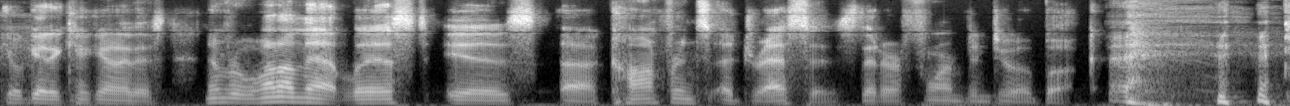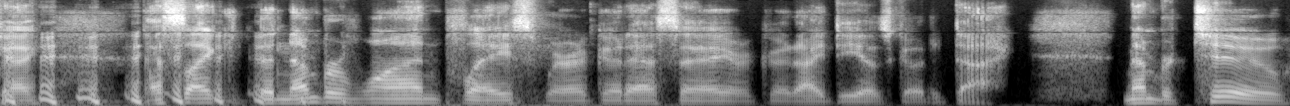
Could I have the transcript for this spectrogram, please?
you'll get a kick out of this. Number one on that list is uh, conference addresses that are formed into a book. Okay, that's like the number one place where a good essay or good ideas go to die. Number two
